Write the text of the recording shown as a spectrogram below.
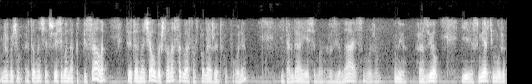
Между прочим, это означает, что если бы она подписала, то это означало бы, что она согласна с продажей этого поля. И тогда, если бы развелась с мужем, он ее развел, и смерть мужа,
